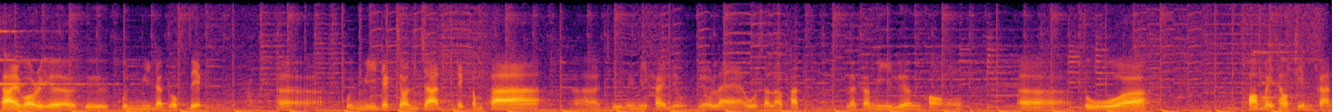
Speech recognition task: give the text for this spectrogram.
ชายวอริเออร์ก็คือคุณมีนักรบเด็ก คุณมีเด็กจรจัด เด็กกำพร้าที่ไม่มีใครเหลียวเหลียวแลอุสารพัดแล้วก็มีเรื่องของออตัวความไม่เท่าเทียมกัน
